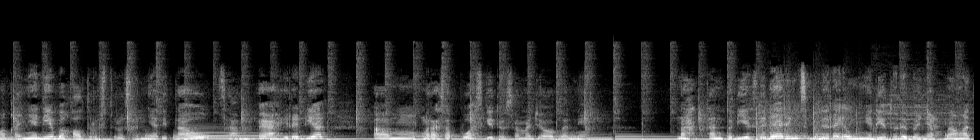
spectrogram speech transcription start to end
Makanya dia bakal terus-terusan nyari tahu sampai akhirnya dia um, ngerasa puas gitu sama jawabannya. Nah tanpa dia sadarin sebenarnya ilmunya dia tuh udah banyak banget.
